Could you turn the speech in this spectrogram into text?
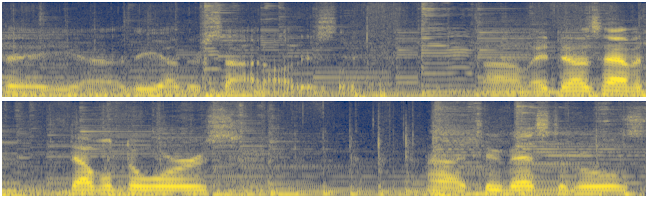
the, uh, the other side, obviously. Um, it does have a double doors, uh, two vestibules,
